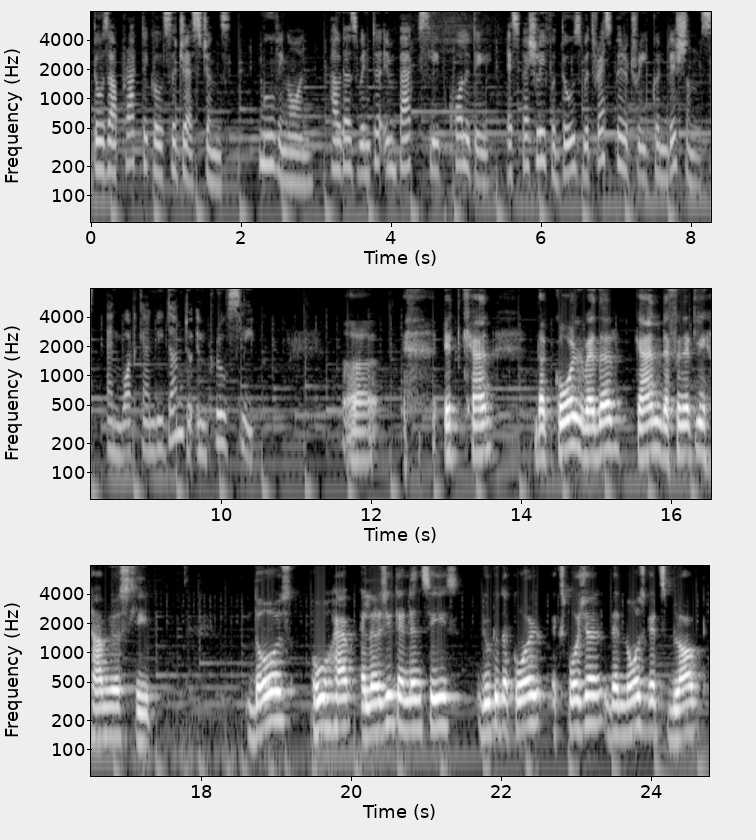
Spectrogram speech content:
Those are practical suggestions. Moving on, how does winter impact sleep quality, especially for those with respiratory conditions, and what can be done to improve sleep? Uh, it can, the cold weather can definitely harm your sleep. Those who have allergy tendencies due to the cold exposure, their nose gets blocked.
